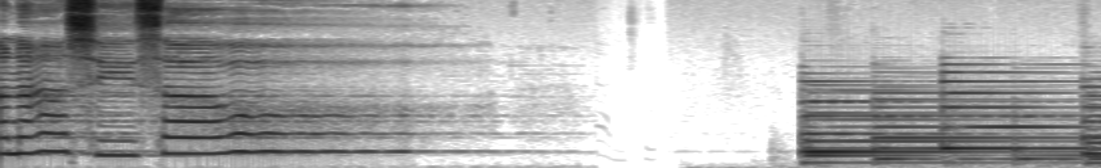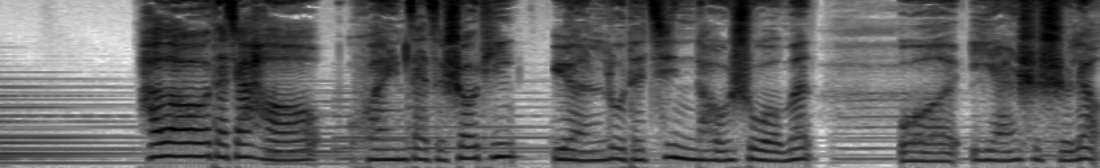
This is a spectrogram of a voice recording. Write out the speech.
な悲しさを Hello，大家好，欢迎再次收听《远路的尽头是我们》，我依然是石榴，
